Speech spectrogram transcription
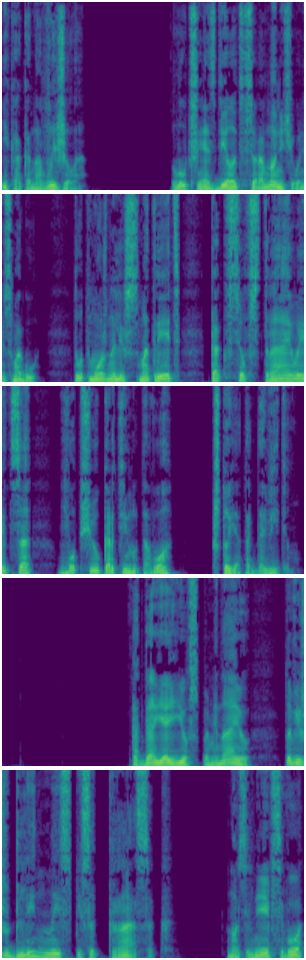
и как она выжила. Лучше я сделать все равно ничего не смогу. Тут можно лишь смотреть, как все встраивается в общую картину того, что я тогда видел. Когда я ее вспоминаю, то вижу длинный список красок. Но сильнее всего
